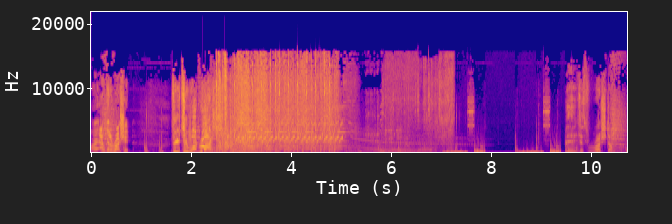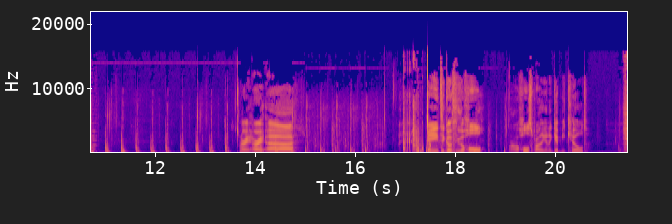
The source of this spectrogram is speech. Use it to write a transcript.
I'm gonna rush it. Three, two, one, rush! Just rushed him. Alright, alright, uh... I need to go through the hole. Oh, the hole's probably gonna get me killed.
